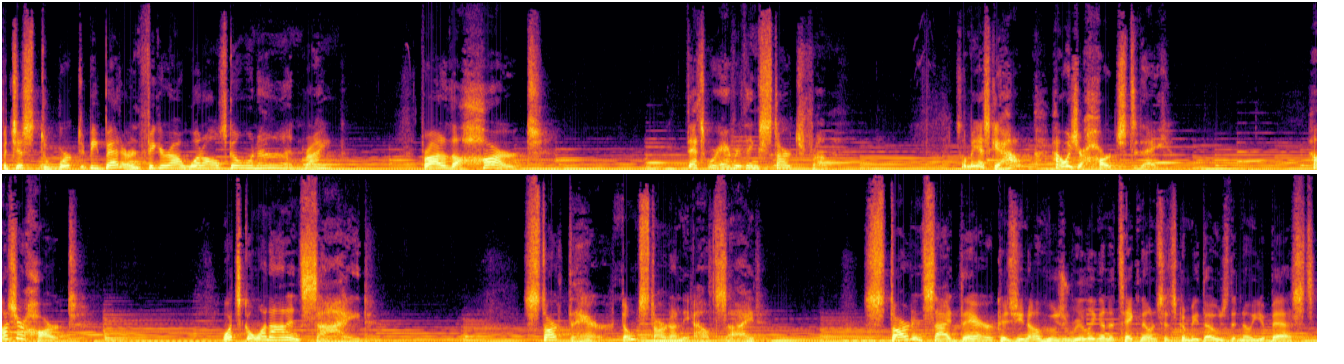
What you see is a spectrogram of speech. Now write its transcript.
But just to work to be better and figure out what all's going on, right? For out of the heart, that's where everything starts from. So let me ask you, how, how is your hearts today? How's your heart? What's going on inside? Start there. Don't start on the outside. Start inside there because you know who's really going to take notice? It's going to be those that know you best.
